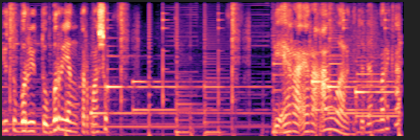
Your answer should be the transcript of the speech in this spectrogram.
youtuber-youtuber yang termasuk di era-era awal gitu. Dan mereka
